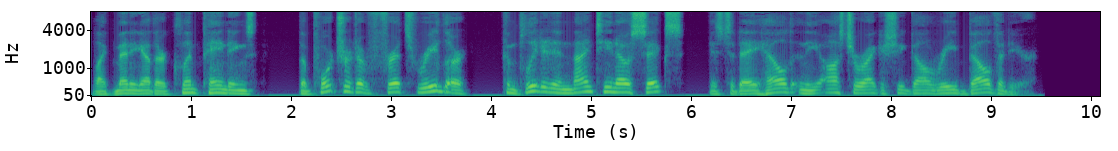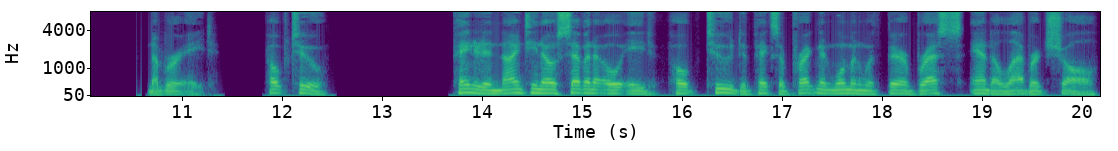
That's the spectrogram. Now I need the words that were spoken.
Like many other Klimt paintings, the portrait of Fritza Riedler, completed in 1906, is today held in the Österreichische Galerie Belvedere. Number 8. Hope 2. Painted in 1907-08, Hope 2 depicts a pregnant woman with bare breasts and elaborate shawl.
